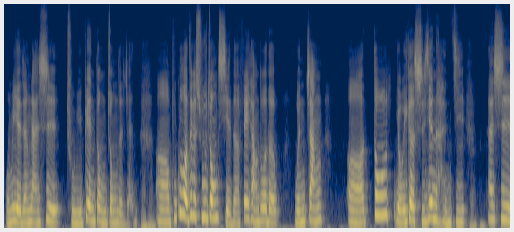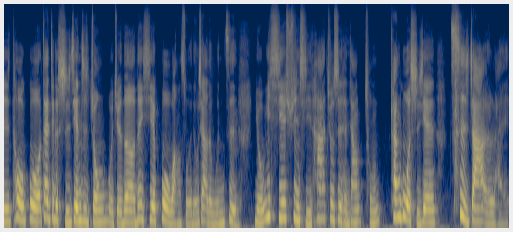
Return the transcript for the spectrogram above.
我们也仍然是处于变动中的人。嗯、呃，不过这个书中写的非常多的文章，呃，都有一个时间的痕迹。嗯、但是透过在这个时间之中，我觉得那些过往所留下的文字，嗯、有一些讯息，它就是很像从穿过时间刺扎而来。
